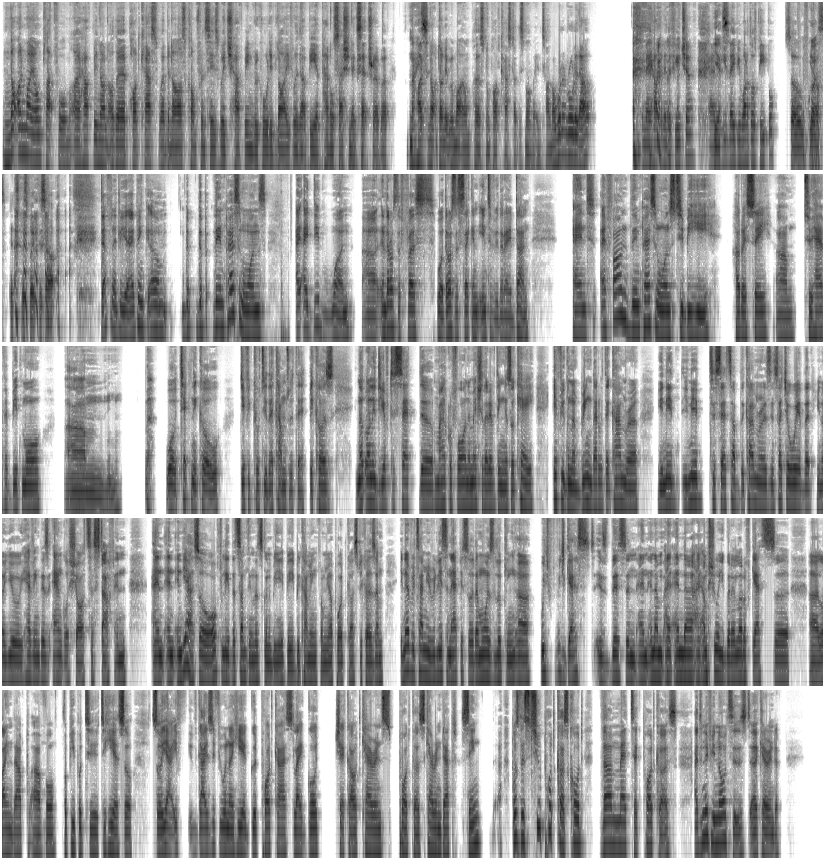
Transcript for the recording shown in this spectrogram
Not on my own platform. I have been on other podcasts, webinars, conferences, which have been recorded live, whether that be a panel session, etc. But nice. I've not done it with my own personal podcast at this moment in time. I wouldn't rule it out. It may happen in the future, and yes. you may be one of those people. So, of you know, let's, let's work this out. Definitely, I think um, the the the in person ones. I, I did one, uh, and that was the first. Well, that was the second interview that I had done and I found the in-person ones to be, how do I say, um, to have a bit more, um, well, technical difficulty that comes with it because not only do you have to set the microphone and make sure that everything is okay, if you're going to bring that with the camera, you need, you need to set up the cameras in such a way that, you know, you're having these angle shots and stuff. And and and and yeah so hopefully that's something that's going to be, be be coming from your podcast because um in every time you release an episode i'm always looking uh which which guest is this? And and and i'm and uh, I, am sure you got a lot of guests uh, uh lined up uh for for people to to hear. So so yeah if if guys if you want to hear good podcasts like go check out karan's podcast karandeep singh. Because there's two podcasts called the medtech podcast? I don't know if you noticed uh, karan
